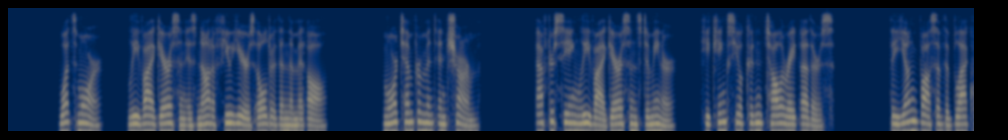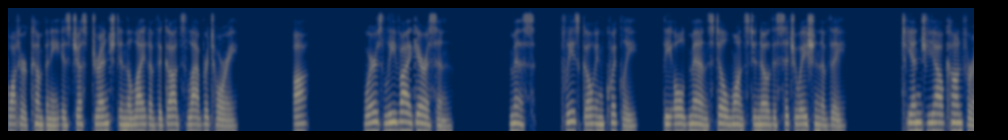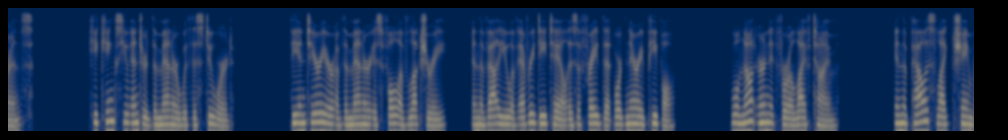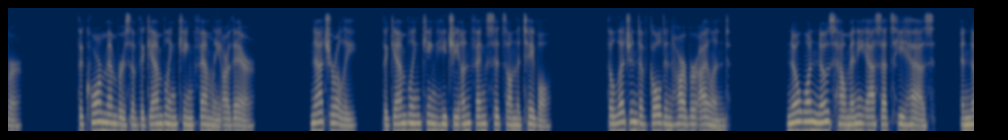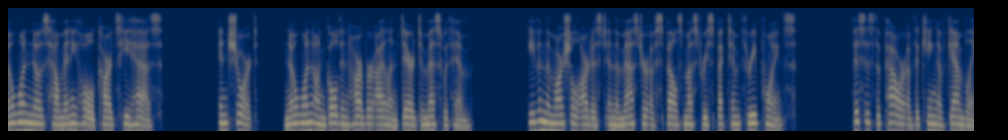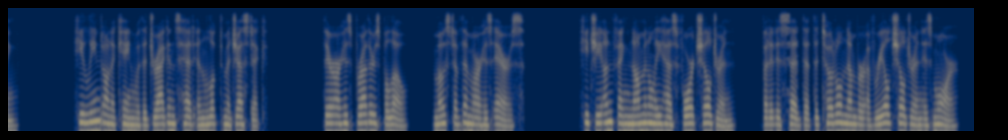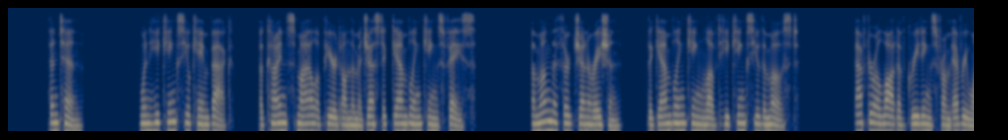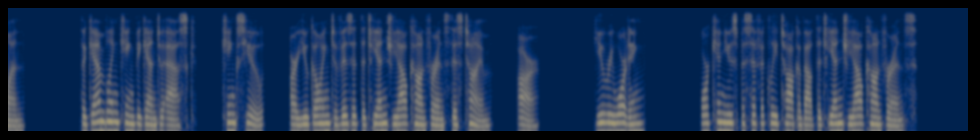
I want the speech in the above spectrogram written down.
What's more, Levi Garrison is not a few years older than them at all. More temperament and charm. After seeing Levi Garrison's demeanor, He Qingxiu couldn't tolerate others. The young boss of the Blackwater Company is just drenched in the light of the god's laboratory. Ah! Where's Levi Garrison? Miss, please go in quickly, the old man still wants to know the situation of the Tianjiao conference. He Qingxiu entered the manor with the steward. The interior of the manor is full of luxury, and the value of every detail is afraid that ordinary people will not earn it for a lifetime. In the palace-like chamber, the core members of the Gambling King family are there. Naturally, the Gambling King He Jianfeng sits on the table. The legend of Golden Harbor Island. No one knows how many assets he has, and no one knows how many hole cards he has. In short, no one on Golden Harbor Island dared to mess with him. Even the martial artist and the master of spells must respect him three points. This is the power of the king of gambling. He leaned on a cane with a dragon's head and looked majestic. There are his brothers below, most of them are his heirs. He Jianfeng nominally has four children, but it is said that the total number of real children is more than ten. When He Qingxiu came back, a kind smile appeared on the majestic gambling king's face. Among the third generation, the gambling king loved He Qingxiu the most. After a lot of greetings from everyone, the gambling king began to ask, Qingxiu, are you going to visit the Tianjiao conference this time, are you rewarding? Or can you specifically talk about the Tianjiao conference?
